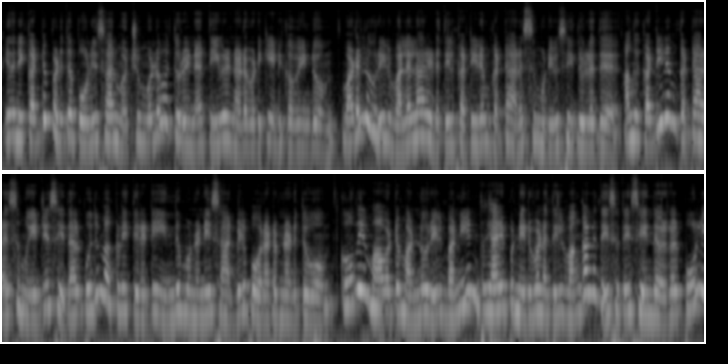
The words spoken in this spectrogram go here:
இதனை கட்டுப்படுத்த போலீசார் மற்றும் உளவுத்துறையினர் தீவிர நடவடிக்கை எடுக்க வேண்டும். வடலூரில் வள்ளலார் இடத்தில் கட்டிடம் கட்ட அரசு முடிவு செய்துள்ளது. அங்கு கட்டிடம் கட்ட அரசு முயற்சி செய்தால் பொதுமக்களை திரட்டி இந்து முன்னணி சார்பில் போராட்டம் நடத்துவோம். கோவை மாவட்டம் அன்னூரில் பனியன் தயாரிப்பு நிறுவனத்தில் வங்காளதேசத்தை சேர்ந்தவர்கள் போலி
